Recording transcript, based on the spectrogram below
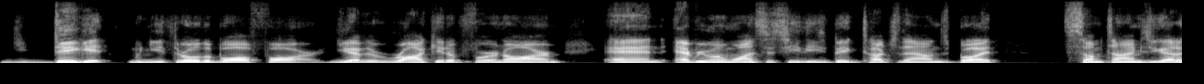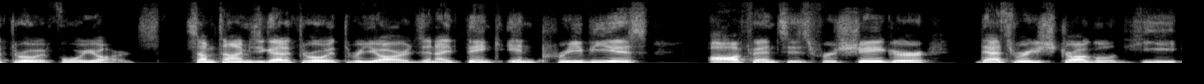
you dig it when you throw the ball far. You have to rock it up for an arm, and everyone wants to see these big touchdowns, but sometimes you got to throw it four yards. Sometimes you got to throw it three yards. And I think in previous offenses for Schager, that's where he struggled. He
